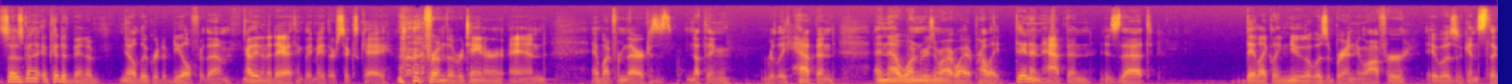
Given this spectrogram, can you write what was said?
so it was to, it could have been a you know lucrative deal for them. At the end of the day, I think they made their six k from the retainer and and went from there because nothing really happened. And now one reason why, why it probably didn't happen is that they likely knew it was a brand new offer. It was against the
